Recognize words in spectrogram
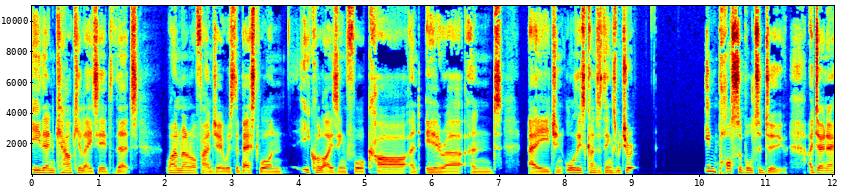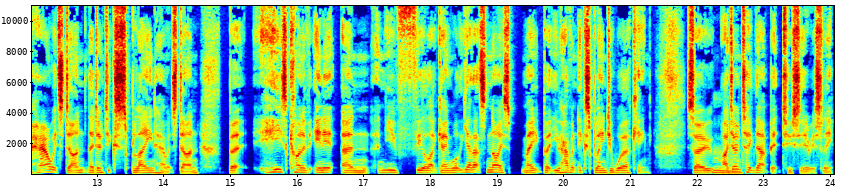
he then calculated that Juan Manuel Fangio was the best one, equalizing for car and era and age and all these kinds of things, which are impossible to do. I don't know how it's done. They don't explain how it's done, but he's kind of in it and and you feel like going, "Well, yeah, that's nice, mate, but you haven't explained your working." So, mm. I don't take that bit too seriously.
